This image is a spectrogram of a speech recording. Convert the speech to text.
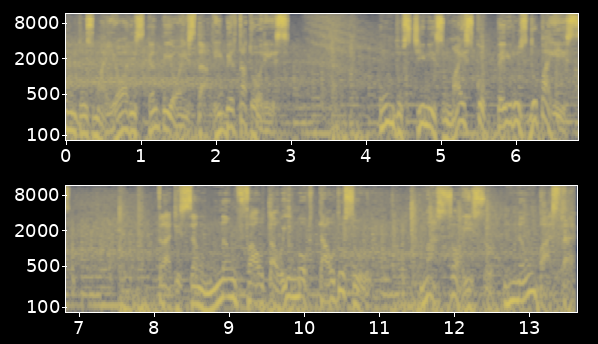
Um dos maiores campeões da Libertadores. Um dos times mais copeiros do país. Tradição não falta ao Imortal do Sul. Mas só isso não basta.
